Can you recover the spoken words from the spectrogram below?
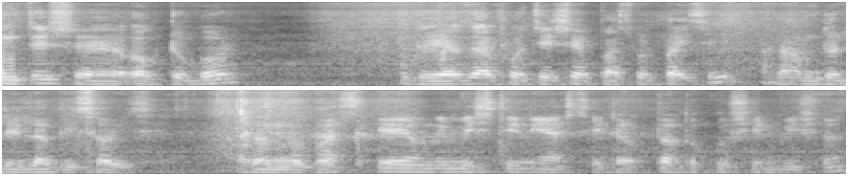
উনত্রিশ অক্টোবর দুই হাজার পঁচিশে পাসপোর্ট পাইছি। আলহামদুলিল্লাহ ভিসা হয়েছে ধন্যবাদ। আজকে উনি মিষ্টি নিয়ে আসছে এটা অত্যন্ত খুশির বিষয়।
